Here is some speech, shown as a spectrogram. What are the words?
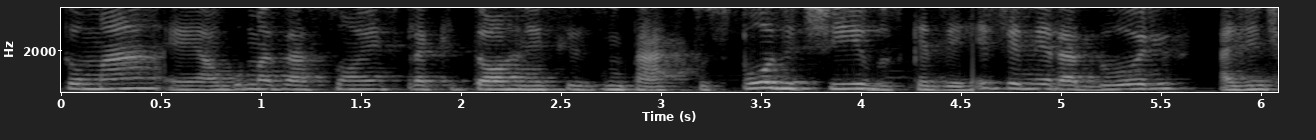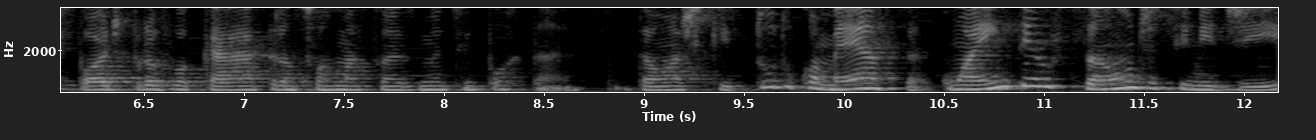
tomar é, algumas ações para que tornem esses impactos positivos, quer dizer, regeneradores, a gente pode provocar transformações muito importantes. Então, acho que tudo começa com a intenção de se medir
